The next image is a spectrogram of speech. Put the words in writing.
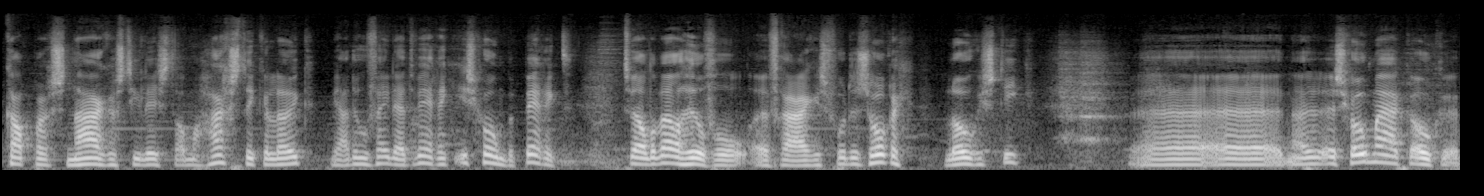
kappers, nagelstylisten, allemaal hartstikke leuk. Ja, de hoeveelheid werk is gewoon beperkt. Terwijl er wel heel veel vraag is voor de zorg, logistiek. Eh, eh, nou, schoonmaken ook. Er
